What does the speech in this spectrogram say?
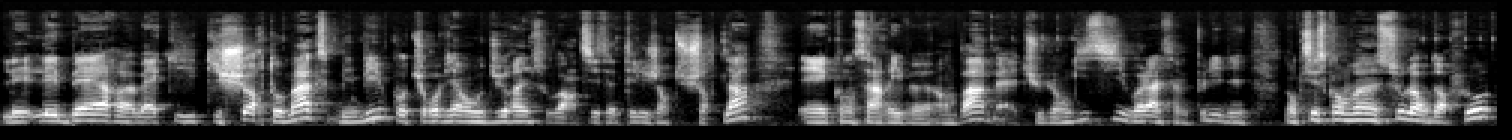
les, les bears euh, ben, qui, qui shortent au max. Bim, bim. Quand tu reviens au haut du range, souvent, si c'est intelligent, tu shortes là. Et quand ça arrive en bas, ben, tu longues ici. Voilà, c'est un peu l'idée. Donc c'est ce qu'on voit sous l'order flow.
